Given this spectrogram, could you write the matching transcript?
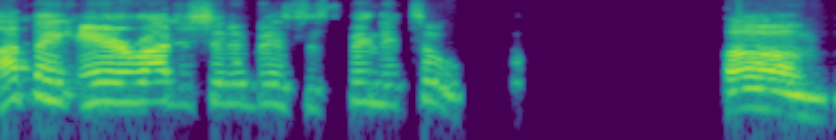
I think Aaron Rodgers should have been suspended too. Um,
